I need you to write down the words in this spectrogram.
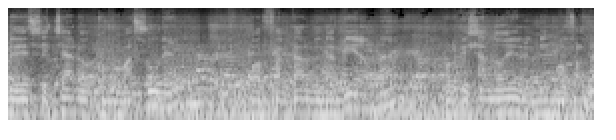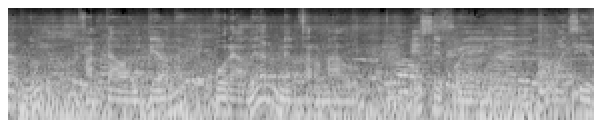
Me desecharon como basura por faltarme una pierna, porque ya no era el mismo Fernando, faltaba la pierna, por haberme enfermado. Ese fue, el, ¿cómo decir,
